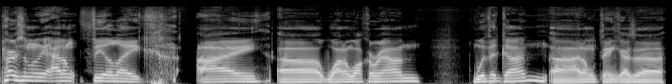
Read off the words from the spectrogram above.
personally, I don't feel like I uh, want to walk around with a gun. Uh, I don't think as a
